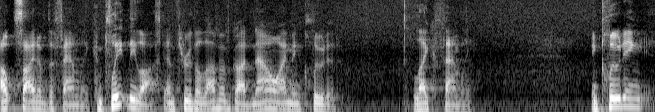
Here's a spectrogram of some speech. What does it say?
outside of the family, completely lost, and through the love of God, now I'm included, like family. Including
